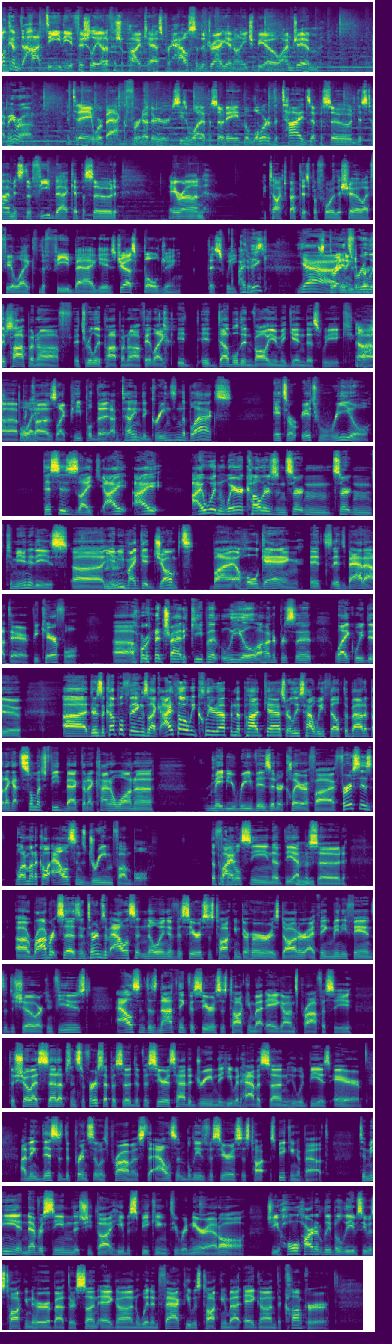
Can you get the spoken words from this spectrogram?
Welcome to Hot D, the officially unofficial podcast for House of the Dragon on HBO. I'm Jim. I'm Aaron. And today we're back for another season one, episode eight, the Lord of the Tides episode. This time it's the feedback episode. Aaron, we talked about this before the show. I feel like the feedback is just bulging this week. I There's- think yeah, threatening it's really burst. popping off. It's really popping off. It like it it doubled in volume again this week Oh, uh, because like people that I'm telling you, the greens and the blacks, it's a it's real. This is like I I I wouldn't wear colors in certain certain communities. Uh, you, Mm-hmm. you might get jumped by a whole gang. It's it's bad out there. Be careful. Uh, we're gonna try to keep it leal 100 percent like we do. Uh, there's a couple things like I thought we cleared up in the podcast, or at least how we felt about it, but I got so much feedback that I kind of want to maybe revisit or clarify. First is what I'm going to call Alicent's dream fumble, the final scene of the episode. Uh, Robert says, in terms of Alicent knowing if Viserys is talking to her or his daughter, I think many fans of the show are confused. Alicent does not think Viserys is talking about Aegon's prophecy. The show has set up since the first episode that Viserys had a dream that he would have a son who would be his heir. I think this is the prince that was promised, that Alicent believes Viserys is ta- speaking about. To me, it never seemed that she thought he was speaking to Rhaenyra at all. She wholeheartedly believes he was talking to her about their son Aegon, when in fact he was talking about Aegon the Conqueror.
